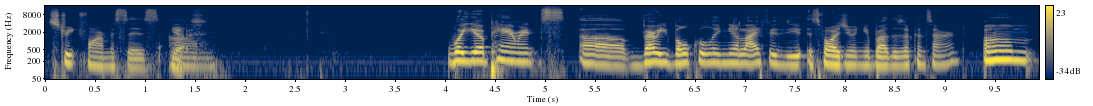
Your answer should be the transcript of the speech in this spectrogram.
street pharmacists. Yes. Um, Were your parents uh, very vocal in your life as, you, as far as you and your brothers are concerned? Um,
